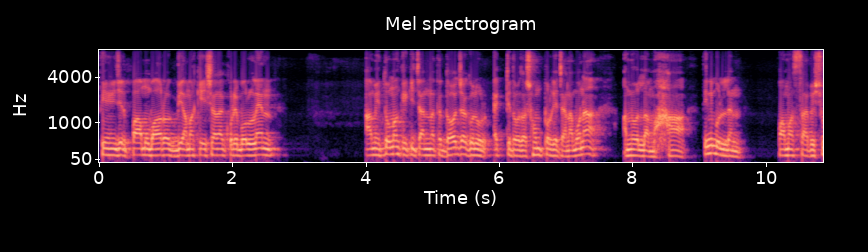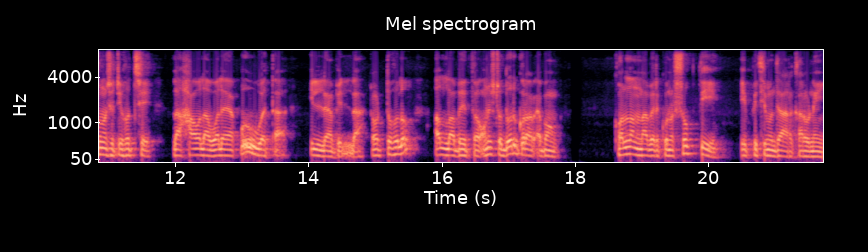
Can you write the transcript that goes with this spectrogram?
তিনি নিজের পা মুবারক দিয়ে আমাকে ইশারা করে বললেন, আমি তোমাকে কি জান্নাতের দরজাগুলোর একটি দরজা সম্পর্কে জানাব না? আমি বললাম হ্যাঁ তিনি বললেন আমার সাহাবি, শুনো, সেটি হচ্ছে, লা হাওলা ইল্লা বিল্লাহ। অর্থ হলো, আল্লাহ ব্যতীত অনিষ্ট দূর করার এবং কল্যাণ লাভের কোনো শক্তি এই পৃথিবীর মধ্যে আর কারও নেই।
